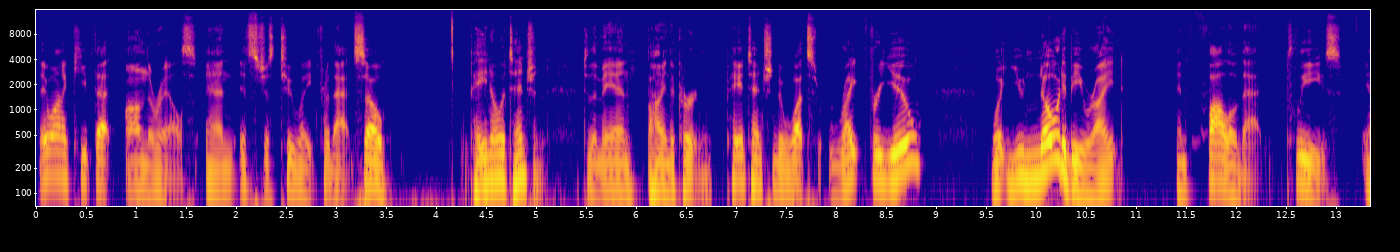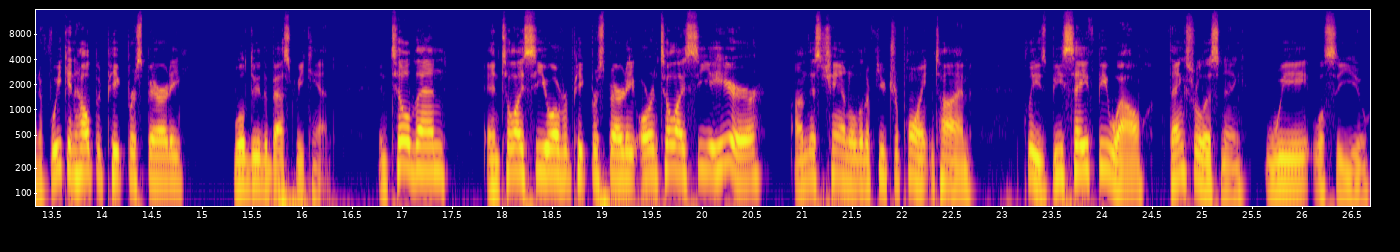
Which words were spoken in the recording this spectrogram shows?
They want to keep that on the rails, and it's just too late for that. So pay no attention to the man behind the curtain. Pay attention to what's right for you, what you know to be right, and follow that, please. And if we can help at Peak Prosperity, we'll do the best we can. Until then, until I see you over Peak Prosperity, or until I see you here on this channel at a future point in time, please be safe, be well. Thanks for listening. We will see you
